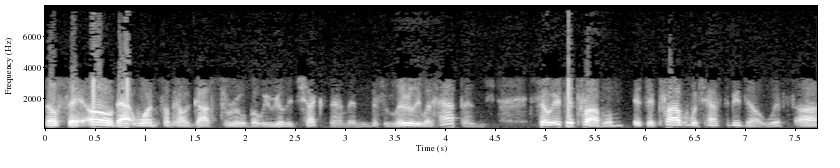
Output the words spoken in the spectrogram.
they'll say, "Oh, that one somehow got through," but we really checked them, and this is literally what happens. So it's a problem. It's a problem which has to be dealt with. Uh,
